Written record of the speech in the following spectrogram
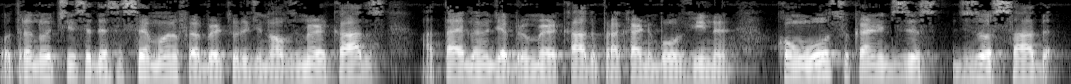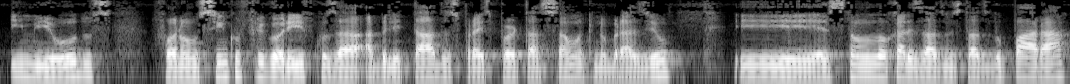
Outra notícia dessa semana foi a abertura de novos mercados. A Tailândia abriu o mercado para carne bovina com osso, carne desossada e miúdos. Foram cinco frigoríficos habilitados para exportação aqui no Brasil e eles estão localizados nos estados do Pará,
